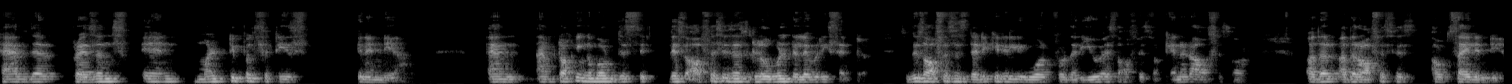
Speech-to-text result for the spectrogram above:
have their presence in multiple cities in India. And I'm talking about this, this office is as global delivery center. So this office is dedicatedly work for their US office or Canada office or other, other offices outside India.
